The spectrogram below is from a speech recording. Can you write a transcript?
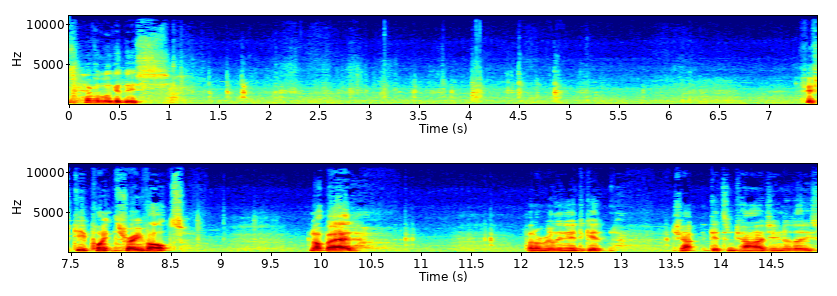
let's have a look at this. Fifty point three volts. Not bad, but I really need to get get some charge into these.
